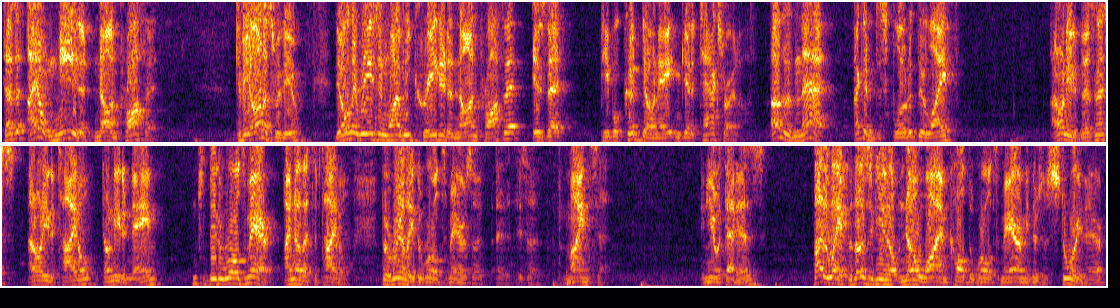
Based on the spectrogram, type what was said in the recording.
Does it? I don't need a nonprofit. To be honest with you, the only reason why we created a nonprofit is that people could donate and get a tax write-off. Other than that, I could have just floated through life. I don't need a business. I don't need a title. Don't need a name. I'm just be the world's mayor. I know that's a title, but really, the world's mayor is a, is a mindset. And you know what that is? By the way, for those of you who don't know why I'm called the world's mayor, I mean, there's a story there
